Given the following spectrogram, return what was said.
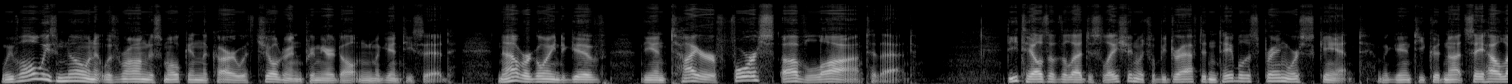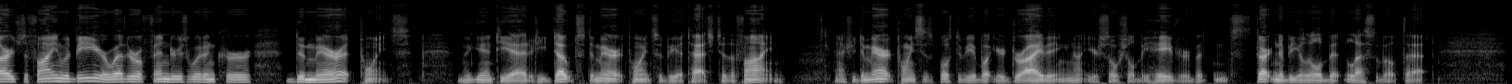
We've always known it was wrong to smoke in the car with children, Premier Dalton McGuinty said. Now we're going to give the entire force of law to that. Details of the legislation, which will be drafted and tabled this spring, were scant. McGuinty could not say how large the fine would be or whether offenders would incur demerit points. McGuinty added he doubts demerit points would be attached to the fine. Actually, demerit points is supposed to be about your driving, not your social behavior, but it's starting to be a little bit less about that.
